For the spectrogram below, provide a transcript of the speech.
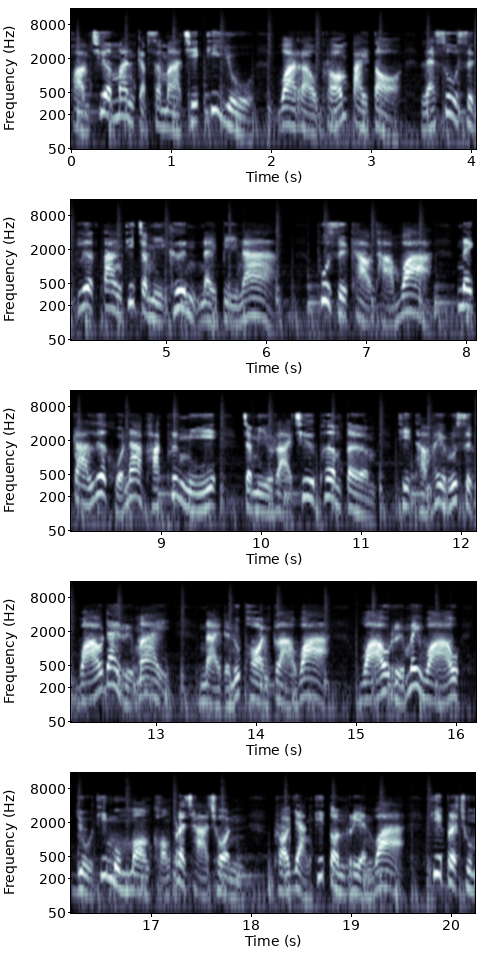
ความเชื่อมั่นกับสมาชิกที่อยู่ ว่าเราพร้อมไปต่อ และสู้ศึกเลือกตั้งที่จะมีขึ้นในปีหน้า ผู้สื่อข่าวถามว่า ในการเลือกหัวหน้าพักพรุ่งนี้ จะมีรายชื่อเพิ่มเติม ที่ทำให้รู้สึกว้าวได้หรือไม่ นายดนุพรกล่าวว่าว้าวหรือไม่ว้าวอยู่ที่มุมมองของประชาชน เพราะอย่างที่ตนเรียนว่าที่ประชุม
